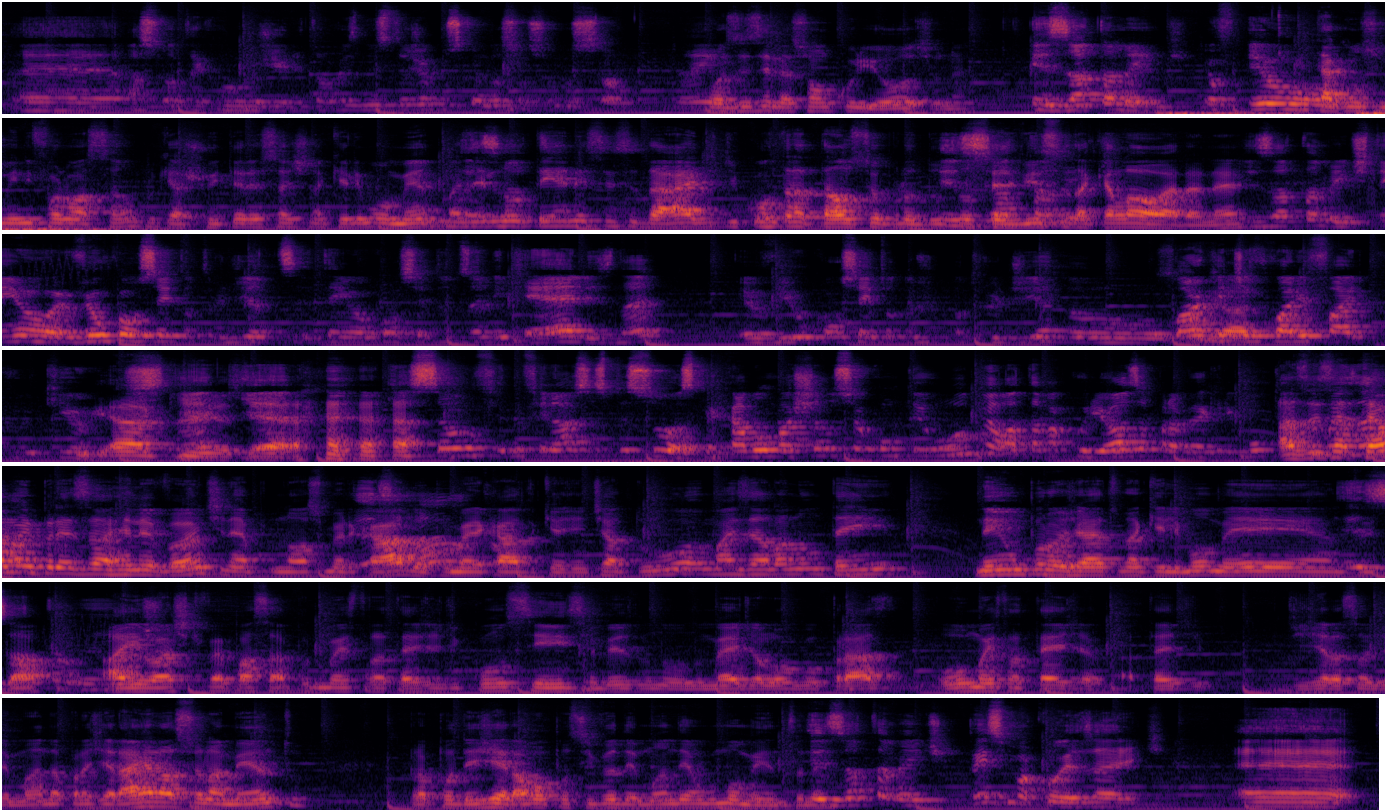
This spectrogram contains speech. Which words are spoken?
é, a sua tecnologia, ele talvez não esteja buscando a sua solução. Né? Ou às vezes ele é só um curioso, né? Exatamente. Eu, eu... Está consumindo informação porque achou interessante naquele momento, mas Exato. ele não tem a necessidade de contratar o seu produto Exatamente. ou serviço naquela hora, né? Exatamente. Tem, eu vi um conceito outro dia, tem o conceito dos MQLs, né? Eu vi o conceito outro, outro dia do Marketing Qualified Curious, ah, né? que, é, que são, no final, essas pessoas que acabam baixando o seu conteúdo, ela estava curiosa para ver aquele conteúdo. Às vezes até ela... uma empresa relevante né, para o nosso mercado, para o mercado que a gente atua, mas ela não tem nenhum projeto naquele momento Exatamente. e tal. Aí eu acho que vai passar por uma estratégia de consciência mesmo no, no médio a longo prazo, ou uma estratégia até de, de geração de demanda para gerar relacionamento para poder gerar uma possível demanda em algum momento, né? Exatamente. Pensa uma coisa, Eric. É,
